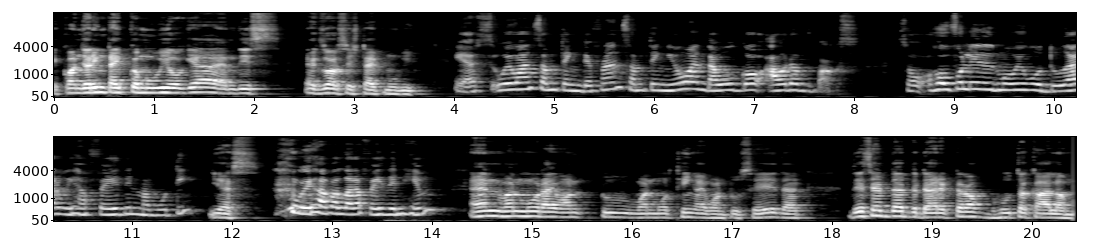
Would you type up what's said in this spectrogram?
a conjuring type of movie हो and this exorcist type movie. Yes, we want something different, something new, and that will go out of the box. So hopefully this movie will do that. We have faith in Mammootty. Yes. we have a lot of faith in him. And one more I want to one more thing I want to say that they said that the director of Bhoothakaalam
